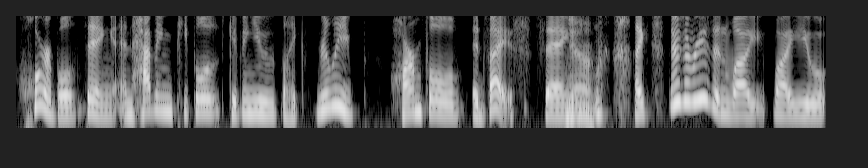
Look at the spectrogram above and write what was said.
horrible thing and having people giving you like really harmful advice saying Yeah. like there's a reason why why you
